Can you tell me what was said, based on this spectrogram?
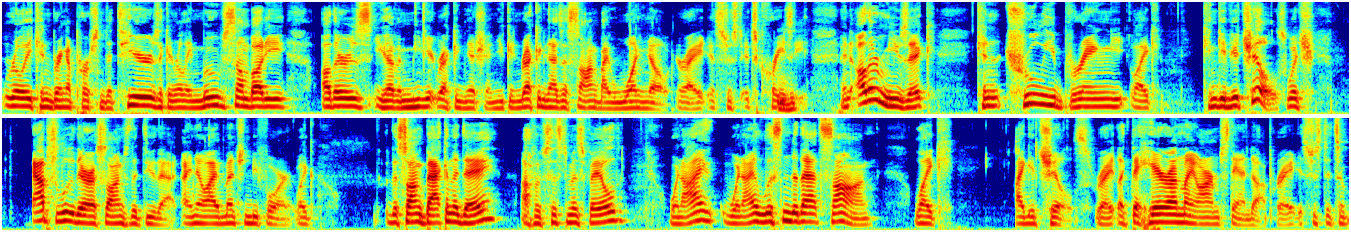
really can bring a person to tears, it can really move somebody. Others, you have immediate recognition. You can recognize a song by one note, right? It's just, it's mm-hmm. crazy. And other music can truly bring, like, can give you chills, which absolutely there are songs that do that. I know I've mentioned before, like the song "Back in the Day" off of System Has Failed. When I when I listen to that song, like I get chills, right? Like the hair on my arm stand up, right? It's just it's a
